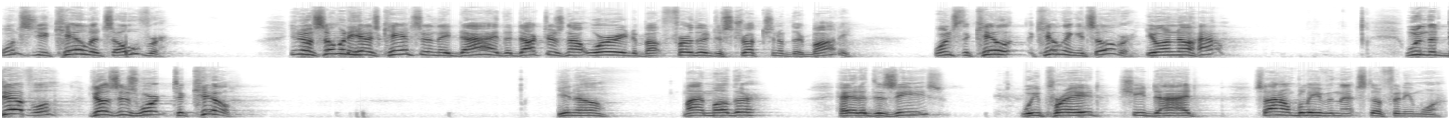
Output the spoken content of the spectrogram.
Once you kill, it's over. You know, somebody has cancer and they die, the doctor's not worried about further destruction of their body. Once the kill, killing, it's over. You want to know how? When the devil does his work to kill. You know, my mother had a disease. We prayed, she died. So I don't believe in that stuff anymore.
